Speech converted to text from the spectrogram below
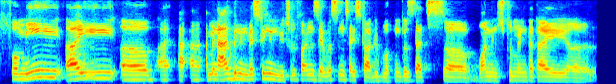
for me I, uh, I, I, I mean i've been investing in mutual funds ever since i started working because that's uh, one instrument that i uh,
